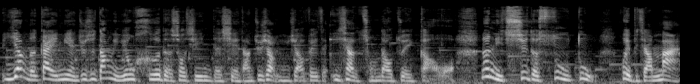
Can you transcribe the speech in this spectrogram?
一样的概念，就是当你用喝的时候，其实你的血糖就像云霄飞车，一下子冲到最高哦。那你吃的速度会比较慢，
